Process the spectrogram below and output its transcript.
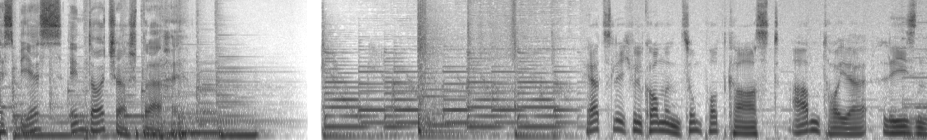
SBS in deutscher Sprache. Herzlich willkommen zum Podcast Abenteuer lesen.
